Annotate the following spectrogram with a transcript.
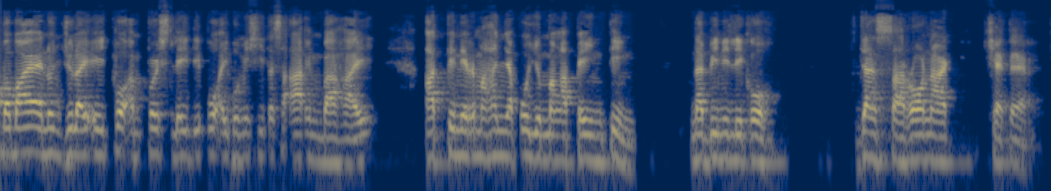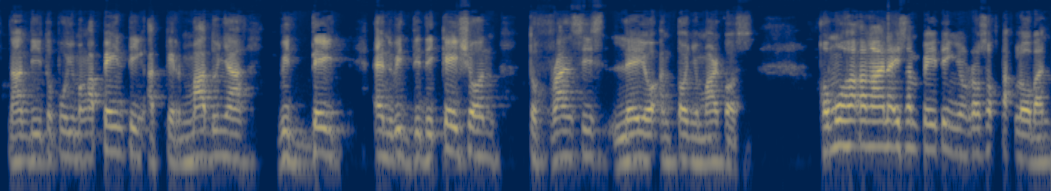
kababayan, noong July 8 po, ang First Lady po ay bumisita sa aking bahay at pinirmahan niya po yung mga painting na binili ko dyan sa Ronald Cheter. Nandito po yung mga painting at pirmado niya with date and with dedication to Francis Leo Antonio Marcos. Kumuha ka nga na isang painting, yung Rosok Tacloban.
